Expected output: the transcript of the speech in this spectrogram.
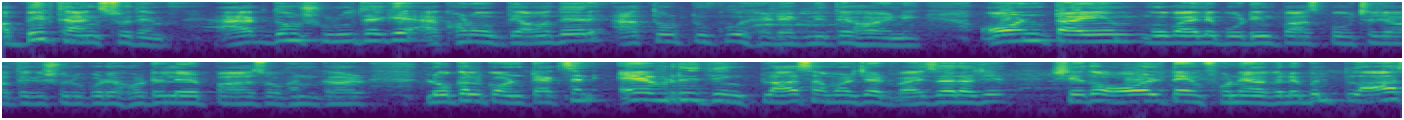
a big thanks to them একদম শুরু থেকে এখনও অবধি আমাদের এতটুকু হেডেক নিতে হয়নি। অন টাইম মোবাইলে বোর্ডিং পাস পৌঁছে যাওয়া থেকে শুরু করে হোটেলের পাস ওখানকার local contacts and everything plus আমার যে অ্যাডভাইজার আছে, সে তো অল টাইম ফোনে অ্যাভেলেবেল প্লাস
